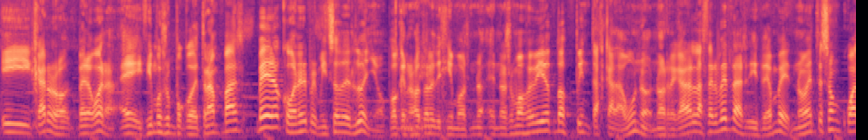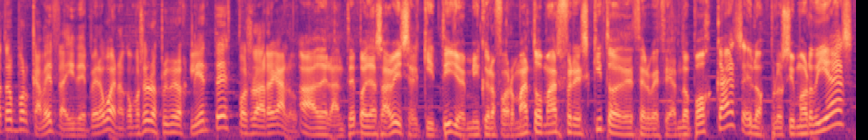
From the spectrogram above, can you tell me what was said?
Y claro, pero bueno, eh, hicimos un poco de trampas, pero con el permiso del dueño, porque nosotros le dijimos, "No, eh, nos hemos bebido dos pintas cada uno, nos regalan las cervezas. Y dice, hombre, normalmente son cuatro por cabeza. Y dice, pero bueno, como son los primeros clientes, pues os la regalo. Adelante, pues ya sabéis, el quintillo en microformato más fresquito de Cerveceando Podcast en los próximos días,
